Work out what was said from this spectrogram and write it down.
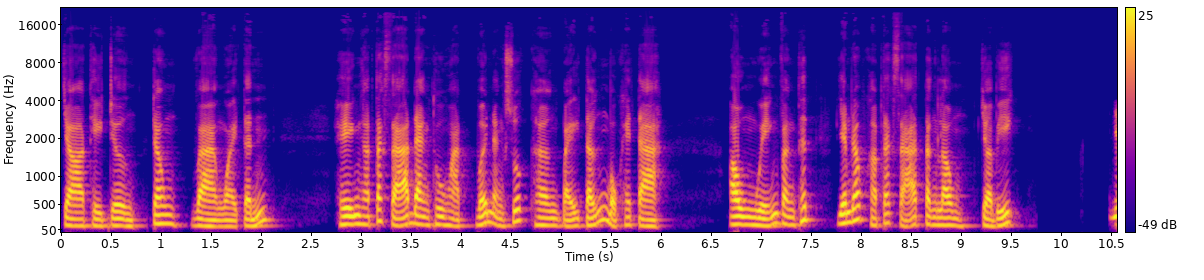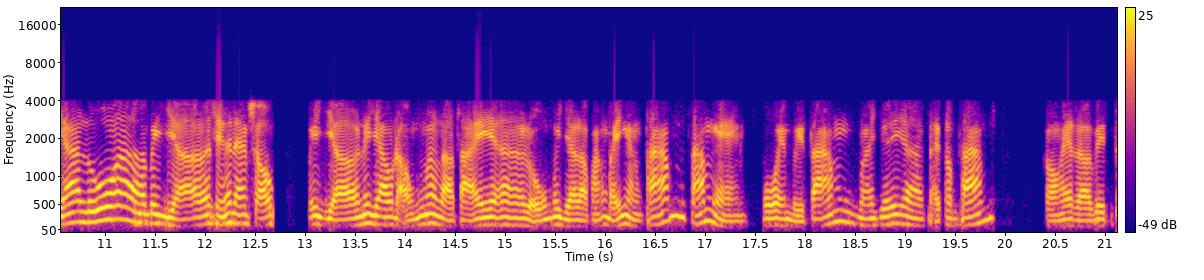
cho thị trường trong và ngoài tỉnh. Hiện hợp tác xã đang thu hoạch với năng suất hơn 7 tấn một hecta. Ông Nguyễn Văn Thích, giám đốc hợp tác xã Tân Long cho biết. Giá lúa bây giờ thì nó đang sụt. Bây giờ nó dao động là tại à, ruộng bây giờ là khoảng 7.800, 8.000, OM18 với à, tại 08 còn RVT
